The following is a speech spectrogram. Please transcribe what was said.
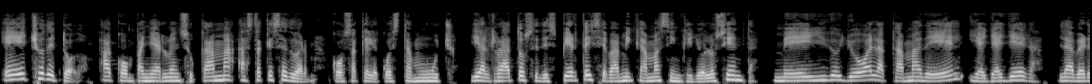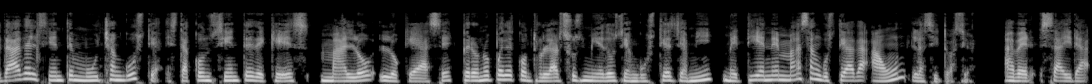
He hecho de todo, acompañarlo en su cama hasta que se duerma, cosa que le cuesta mucho, y al rato se despierta y se va a mi cama sin que yo lo sienta. Me he ido yo a la cama de él y allá llega. La verdad, él siente mucha angustia, está consciente de que es malo lo que hace, pero no puede controlar sus miedos y angustias y a mí me tiene más angustiada aún la situación. A ver, Zaira,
